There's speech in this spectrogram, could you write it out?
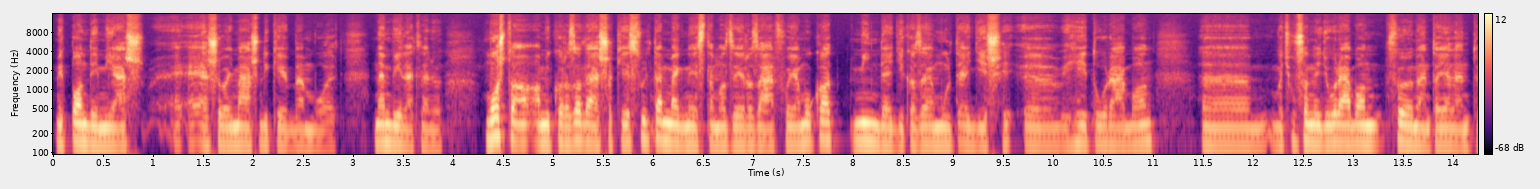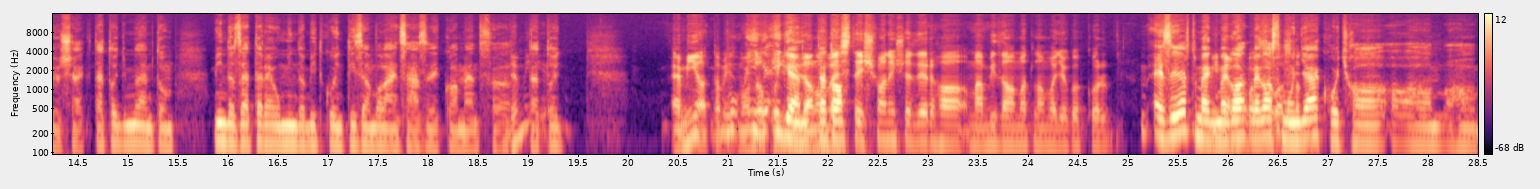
még pandémiás e, első vagy második évben volt. Nem véletlenül. Most, a, amikor az adásra készültem, megnéztem azért az árfolyamokat, mindegyik az elmúlt egy és hét órában vagy 24 órában fölment a jelentőség. Tehát, hogy nem tudom, mind az Ethereum, mind a Bitcoin tizenvalány százalékkal ment föl. De Tehát, hogy Emiatt, amit mondok, igen, hogy bizalomvesztés a... van, és ezért, ha már bizalmatlan vagyok, akkor... Ezért, meg, meg, a, meg azt mondják, hogy ha, ha, ha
